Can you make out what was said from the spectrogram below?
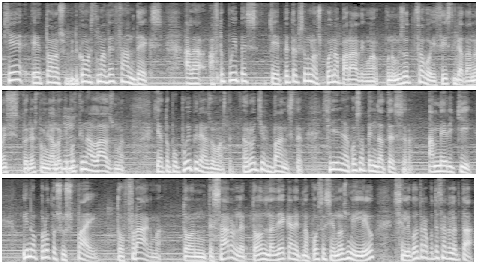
και ε, το ανοσοποιητικό μας σύστημα δεν θα αντέξει. Αλλά αυτό που είπες και επέτρεψε μου να σου πω ένα παράδειγμα που νομίζω ότι θα βοηθήσει στην κατανόηση της ιστορίας στο μυαλο και πώς την αλλάζουμε. Για το από πού επηρεαζόμαστε. Ρότζερ Μπάνιστερ, 1954, Αμερική. Είναι ο πρώτος που σπάει το φράγμα των 4 λεπτών, δηλαδή έκανε την απόσταση ενός μιλίου σε λιγότερα από 4 λεπτά.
